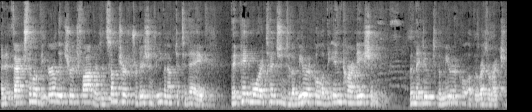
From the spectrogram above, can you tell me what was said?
And in fact, some of the early church fathers and some church traditions, even up to today, they pay more attention to the miracle of the incarnation than they do to the miracle of the resurrection.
